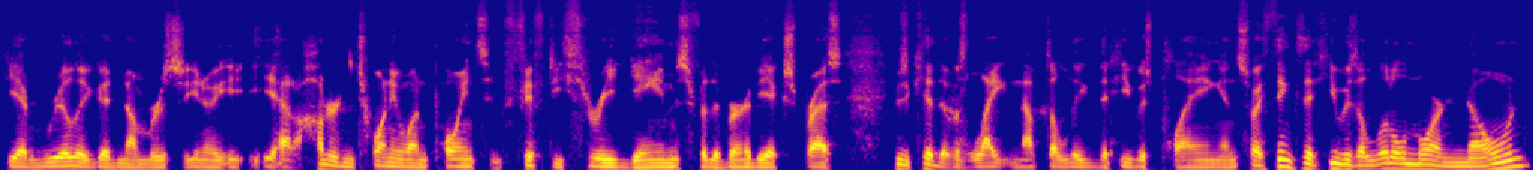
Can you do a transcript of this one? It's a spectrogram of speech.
He had really good numbers. You know, he, he had 121 points in 53 games for the Burnaby Express. He was a kid that was lighting up the league that he was playing. And so I think that he was a little more known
